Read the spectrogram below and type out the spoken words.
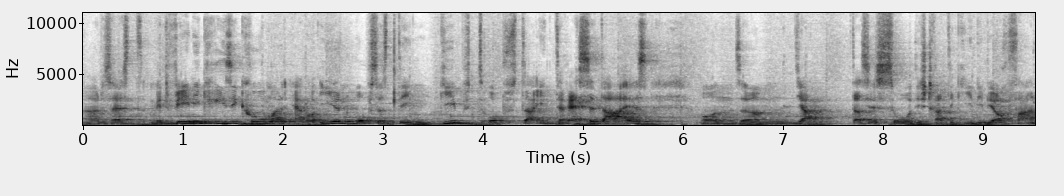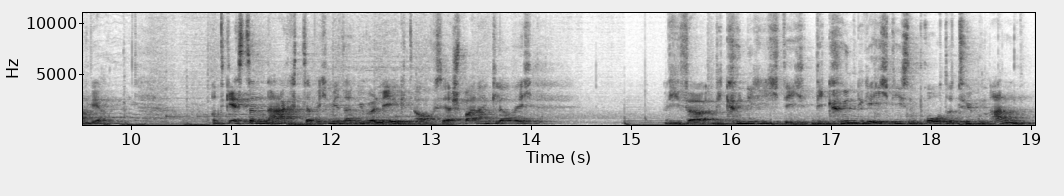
Ja, das heißt, mit wenig Risiko mal eruieren, ob es das Ding gibt, ob da Interesse da ist. Und ähm, ja, das ist so die Strategie, die wir auch fahren werden. Und gestern Nacht habe ich mir dann überlegt, auch sehr spannend, glaube ich, wie, wie, kündige ich die, wie kündige ich diesen Prototypen an?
